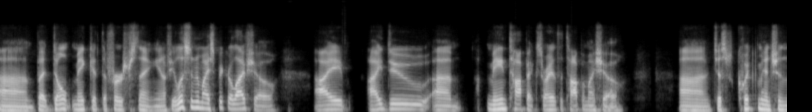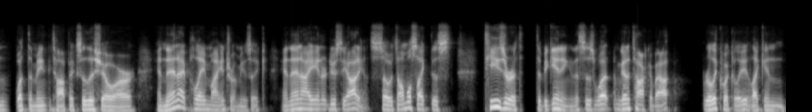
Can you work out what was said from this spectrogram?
Um, but don't make it the first thing. You know, if you listen to my Spreaker Live show, I I do um, main topics right at the top of my show. Uh, just quick mention what the main topics of the show are, and then I play my intro music, and then I introduce the audience. So it's almost like this teaser at the beginning. This is what I'm going to talk about really quickly, like in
